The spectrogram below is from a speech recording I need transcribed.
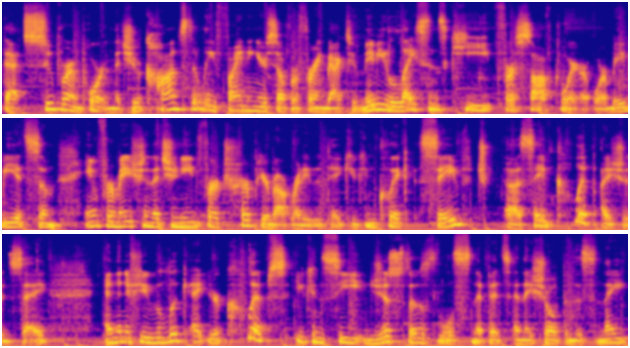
that's super important that you're constantly finding yourself referring back to, maybe license key for software, or maybe it's some information that you need for a trip you're about ready to take, you can click save, uh, save clip, I should say, and then if you look at your clips, you can see just those little snippets and they show up in this nice,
